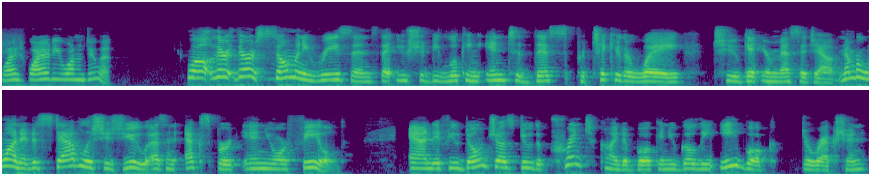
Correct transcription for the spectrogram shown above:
Why why do you want to do it? Well, there there are so many reasons that you should be looking into this particular way to get your message out. Number one, it establishes you as an expert in your field. And if you don't just do the print kind of book and you go the ebook direction,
